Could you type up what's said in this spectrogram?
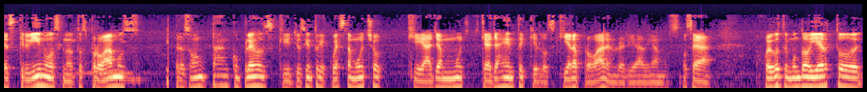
escribimos, que nosotros probamos, pero son tan complejos que yo siento que cuesta mucho que haya mu- que haya gente que los quiera probar en realidad, digamos. O sea, juegos de mundo abierto,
